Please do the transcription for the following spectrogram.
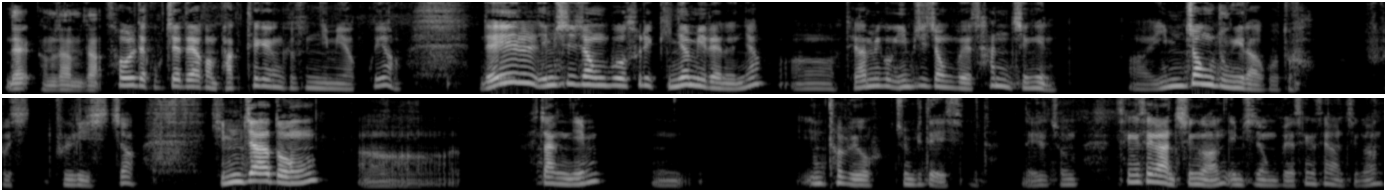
네, 감사합니다. 서울대 국제대학원 박태경 교수님이었고요. 내일 임시정부 수립 기념일에는요. 어, 대한민국 임시정부의 산 증인 어, 임정둥이라고도 부르시, 불리시죠. 김자동 어, 회장님 음, 인터뷰 준비되어 있습니다. 내일 좀 생생한 증언, 임시정부의 생생한 증언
